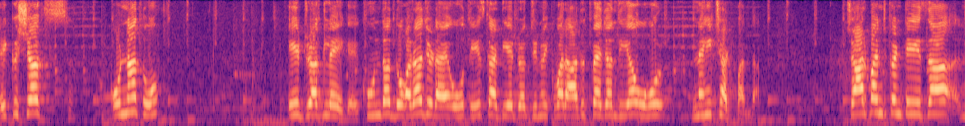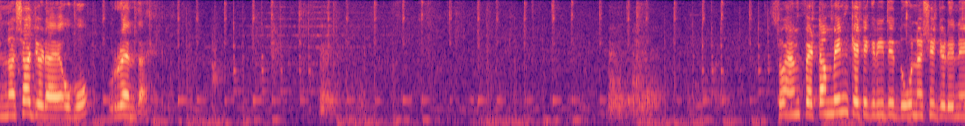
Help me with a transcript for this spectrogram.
ਇੱਕ ਸ਼ਖਸ, ਉਹਨਾਂ ਤੋਂ ਇਹ ਡਰੱਗ ਲੈ ਗਏ। ਖੂਨ ਦਾ ਦੌਰਾ ਜਿਹੜਾ ਹੈ, ਉਹ ਤੇਜ਼ ਕਰਦੀ ਹੈ। ਡਰੱਗ ਜਿਹਨੂੰ ਇੱਕ ਵਾਰ ਆਦਤ ਪੈ ਜਾਂਦੀ ਹੈ, ਉਹ ਨਹੀਂ ਛੱਡ ਪਾਉਂਦਾ। 4-5 ਘੰਟੇ ਇਸ ਦਾ ਨਸ਼ਾ ਜਿਹੜਾ ਹੈ, ਉਹ ਰਹਿੰਦਾ ਹੈ। ਸੋ ਐਮਫੈਟਾਮਿਨ ਕੈਟਾਗਰੀ ਦੇ ਦੋ ਨਸ਼ੇ ਜਿਹੜੇ ਨੇ,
